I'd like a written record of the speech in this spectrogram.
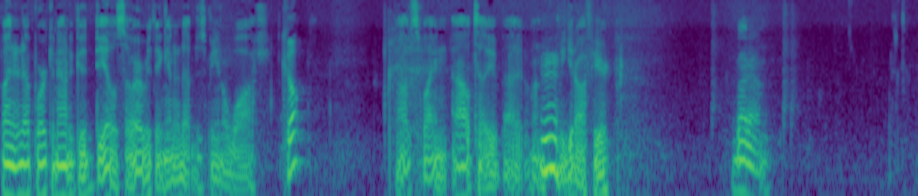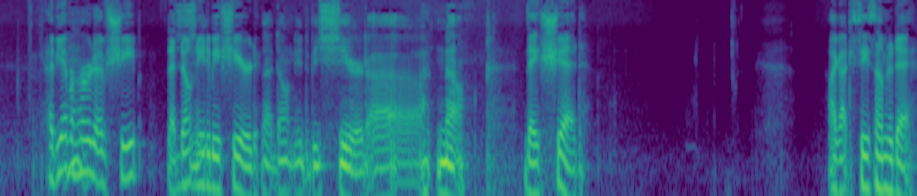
But I ended up working out a good deal, so everything ended up just being a wash. Cool. I'll explain. I'll tell you about it when Mm. we get off here. But um, Have you ever heard of sheep that don't need to be sheared? that don't need to be sheared. Uh, no. They shed. I got to see some today.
